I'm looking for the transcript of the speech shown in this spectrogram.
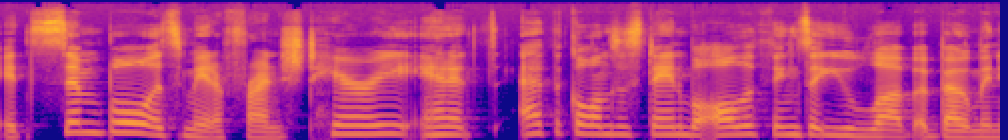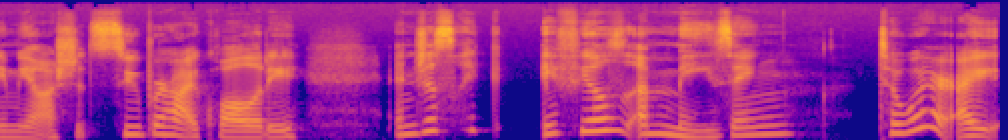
It's simple, it's made of French terry, and it's ethical and sustainable. All the things that you love about Mini Mioche. It's super high quality, and just like it feels amazing to wear. I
